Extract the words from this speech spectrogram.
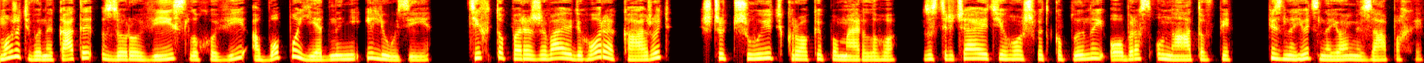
можуть виникати зорові, слухові або поєднані ілюзії. Ті, хто переживають горе, кажуть, що чують кроки померлого, зустрічають його швидкоплинний образ у натовпі, пізнають знайомі запахи.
